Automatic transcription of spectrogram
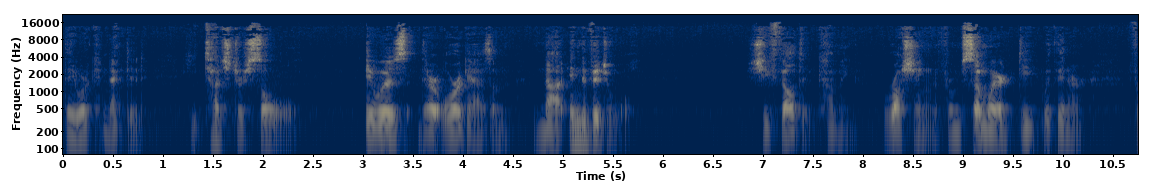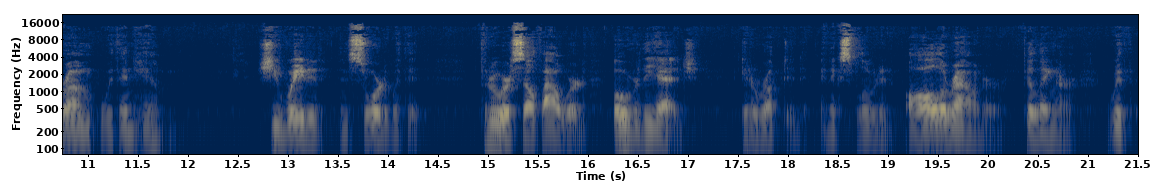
they were connected. He touched her soul. It was their orgasm, not individual. She felt it coming rushing from somewhere deep within her, from within him. She waited and soared with it, threw herself outward, over the edge. It erupted and exploded all around her, filling her with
